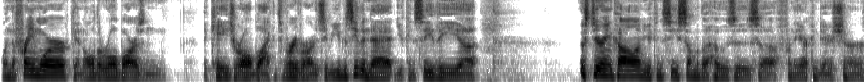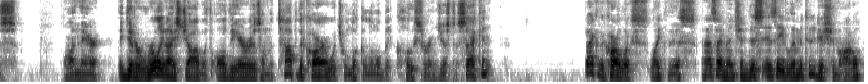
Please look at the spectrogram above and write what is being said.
When the framework and all the roll bars and the cage are all black, it's very, very hard to see. But you can see the net. You can see the... Uh, the steering column, you can see some of the hoses uh, from the air conditioners on there. They did a really nice job with all the areas on the top of the car, which we'll look a little bit closer in just a second. Back of the car looks like this, and as I mentioned, this is a limited edition model.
